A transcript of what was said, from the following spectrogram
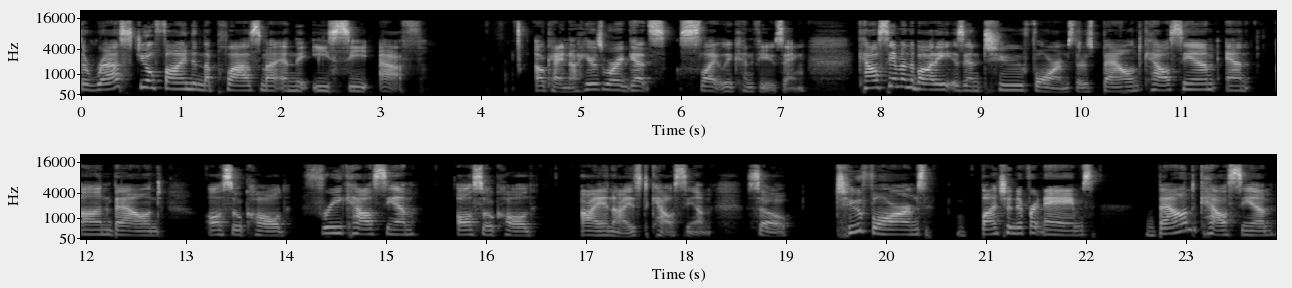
The rest you'll find in the plasma and the ECF. Okay, now here's where it gets slightly confusing. Calcium in the body is in two forms there's bound calcium and unbound also called free calcium, also called ionized calcium. So, two forms, bunch of different names. Bound calcium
